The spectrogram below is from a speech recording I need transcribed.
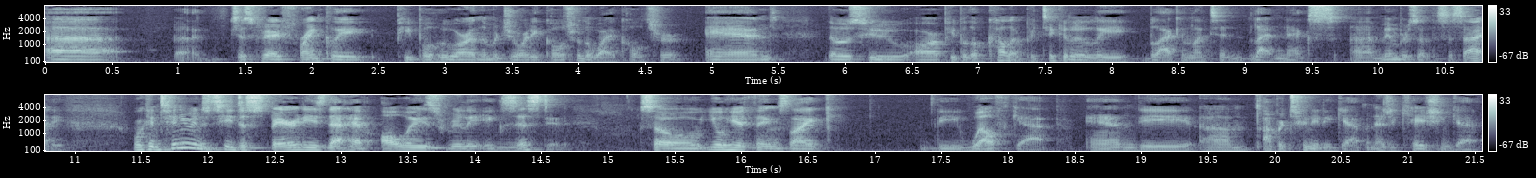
uh, uh, just very frankly, people who are in the majority culture, the white culture, and those who are people of color, particularly Black and Latin Latinx uh, members of the society. We're continuing to see disparities that have always really existed. So you'll hear things like the wealth gap and the um, opportunity gap and education gap.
